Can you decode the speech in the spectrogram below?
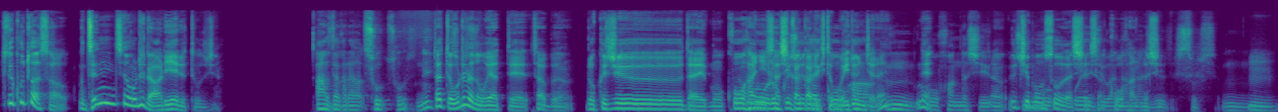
てことはさ、全然俺らあり得るってことじゃん。あだからそうそうですね。だって俺らの親って多分60代も後半に差し掛かる人もいるんじゃない、もう60代後半,、ね。うん、後半だしうちもそうだし後半だし。70です。そうです、うん。うん。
